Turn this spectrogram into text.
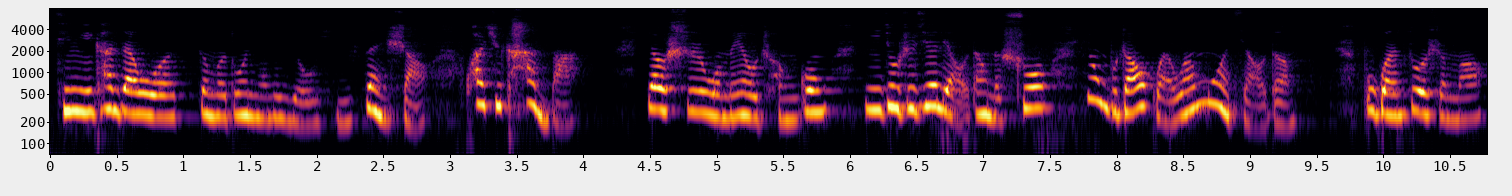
请你看在我这么多年的友谊份上，快去看吧。要是我没有成功，你就直截了当的说，用不着拐弯抹角的。不管做什么，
